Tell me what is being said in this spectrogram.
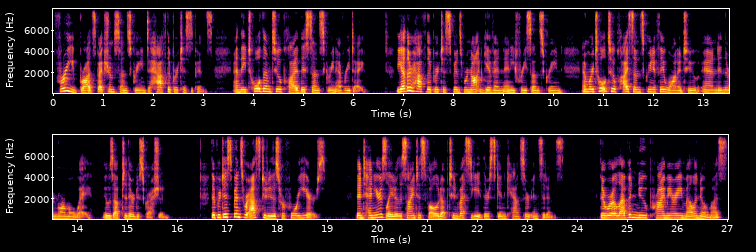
free broad spectrum sunscreen to half the participants, and they told them to apply this sunscreen every day. The other half of the participants were not given any free sunscreen and were told to apply sunscreen if they wanted to and in their normal way. It was up to their discretion. The participants were asked to do this for four years. Then, 10 years later, the scientists followed up to investigate their skin cancer incidence. There were 11 new primary melanomas,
